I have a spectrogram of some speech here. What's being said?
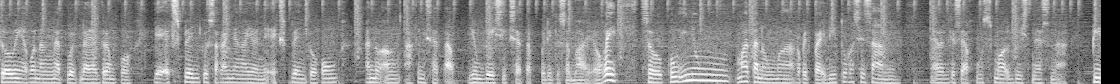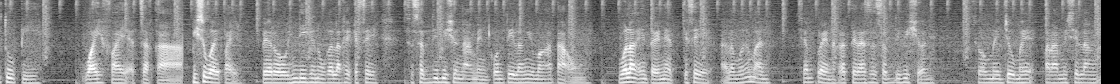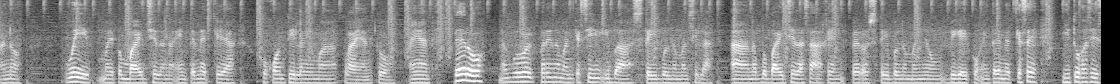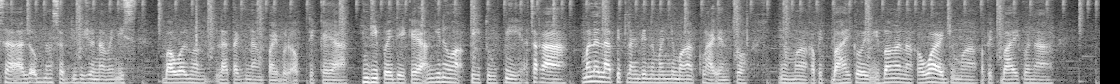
drawing ako ng network diagram ko, i-explain ko sa kanya ngayon, i-explain ko kung ano ang aking setup, yung basic setup ko dito sa bahay. Okay? So, kung inyong matanong mga kapitbahay, dito kasi sa amin, meron kasi akong small business na P2P, Wi-Fi at saka piso Wi-Fi. Pero hindi ganun kalaki kasi sa subdivision namin, konti lang yung mga taong walang internet. Kasi alam mo naman, syempre nakatira sa subdivision, so medyo may marami silang ano, way, may pambayad sila ng internet kaya kukonti lang yung mga client ko. Ayan. Pero, nagwo-work pa rin naman kasi yung iba, stable naman sila. Ah, nagbabayad sila sa akin, pero stable naman yung bigay kong internet. Kasi, dito kasi sa loob ng subdivision namin is bawal maglatag ng fiber optic kaya hindi pwede. Kaya ang ginawa, P2P. At saka, malalapit lang din naman yung mga client ko. Yung mga kapitbahay ko, yung iba nga naka-wired, yung mga kapitbahay ko na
